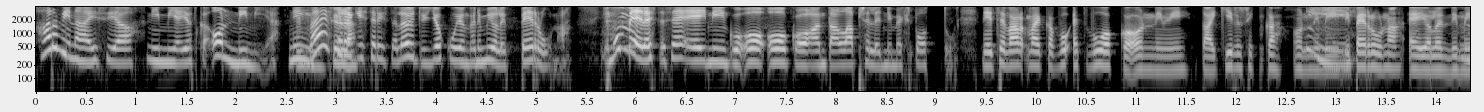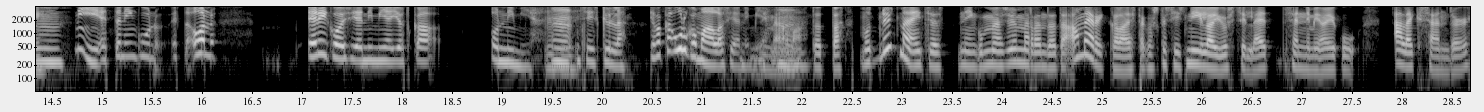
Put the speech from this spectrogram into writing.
harvinaisia nimiä, jotka on nimiä. Niin, Väestörekisteristä löytyy joku, jonka nimi oli Peruna. Ja mun mielestä se ei niinku ole ok antaa lapselle nimeksi Pottu. Niin, että se var, vaikka vu, et vuokko on nimi tai kirsikka on Niin. nimi, niin peruna ei ole nimi. Mm. Mm. Niin, että, niinku, että on erikoisia nimiä, jotka on nimiä. Mm, siis kyllä. Ja vaikka ulkomaalaisia nimiä. Nimenomaan, mm. totta. Mutta nyt mä itse asiassa niin myös ymmärrän tätä amerikkalaista, koska siis niillä on just silleen, että sen nimi on joku Alexander,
